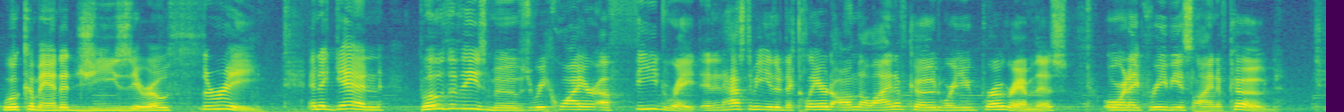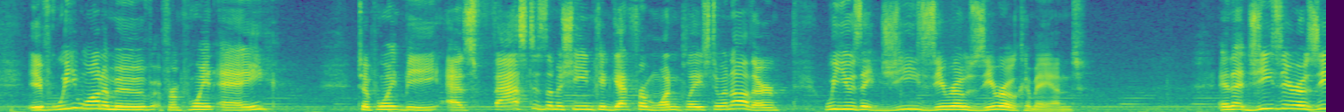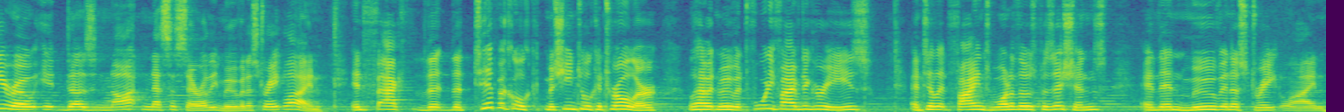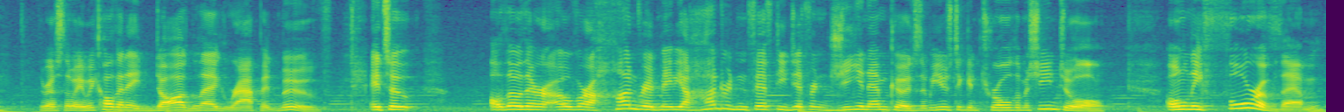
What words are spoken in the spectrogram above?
we'll command a G03. And again, both of these moves require a feed rate, and it has to be either declared on the line of code where you program this, or in a previous line of code. If we want to move from point A to point B as fast as the machine can get from one place to another, we use a G00 command and that G00, it does not necessarily move in a straight line. In fact, the, the typical machine tool controller will have it move at 45 degrees until it finds one of those positions and then move in a straight line the rest of the way. We call that a dogleg rapid move. And so although there are over 100, maybe 150 different G and M codes that we use to control the machine tool, only four of them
